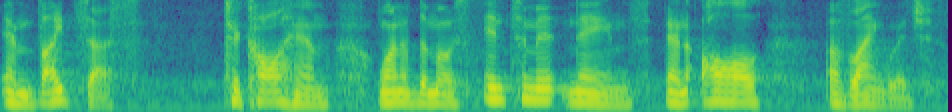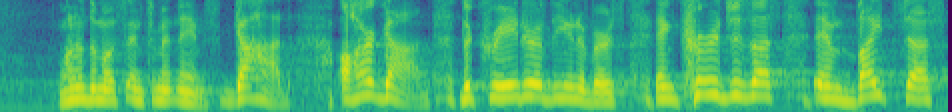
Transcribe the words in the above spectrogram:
invites us to call him one of the most intimate names in all of language. One of the most intimate names, God, our God, the creator of the universe, encourages us, invites us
